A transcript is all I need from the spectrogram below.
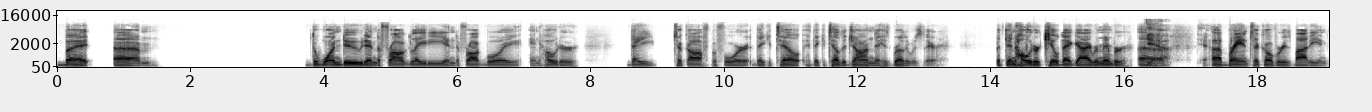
but um, the one dude and the frog lady and the frog boy and Hodor, they took off before they could tell. They could tell that Jon that his brother was there. But then Hodor killed that guy. Remember? Uh, yeah, uh Bran took over his body and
